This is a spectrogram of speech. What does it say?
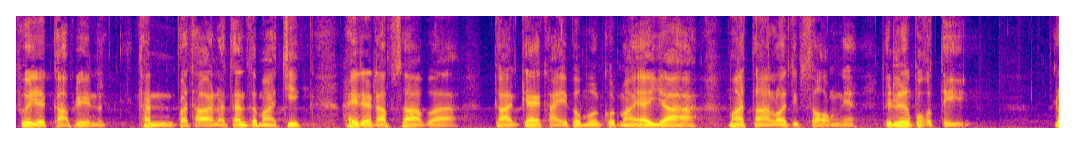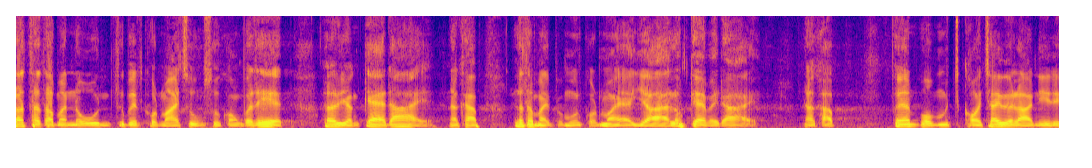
เพื่อจะกราบเรียนท่านประธานและท่านสมาชิก ให้ได้รับทราบว่าการแก้ไขประมวลกฎหมายอาญามาตรา 112 เนี่ยเป็นเรื่องปกติ รัฐธรรมนูญซึ่งเป็นกฎหมายสูงสุดของประเทศเรายังแก้ได้นะครับ แล้วทำไมประมวลกฎหมายอาญาเราแก้ไม่ได้นะครับ เพราะฉะนั้นผมขอใช้เวลานี้ใน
